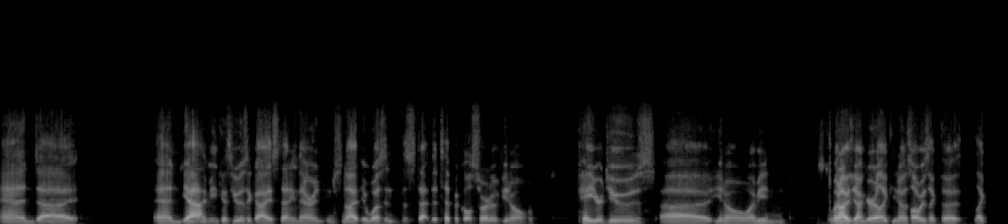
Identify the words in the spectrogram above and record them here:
and uh and yeah i mean because he was a guy standing there and it's not it wasn't the st- the typical sort of you know pay your dues. Uh, you know, I mean, when I was younger, like you know, it's always like the like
